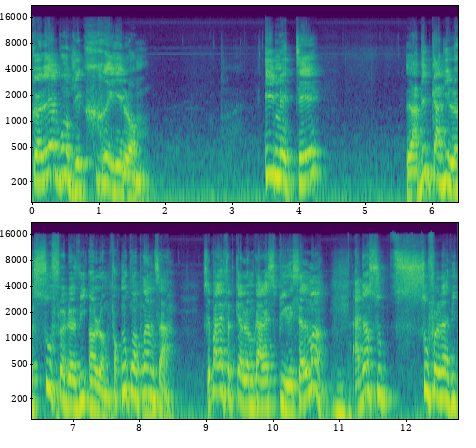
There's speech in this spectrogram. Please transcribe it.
que les bon Dieu créé l'homme. Il mettait la Bible a dit le souffle de vie en l'homme. Faut que nous comprenions ça. C'est pas le fait que l'homme a respiré seulement. Adam souffle la vie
